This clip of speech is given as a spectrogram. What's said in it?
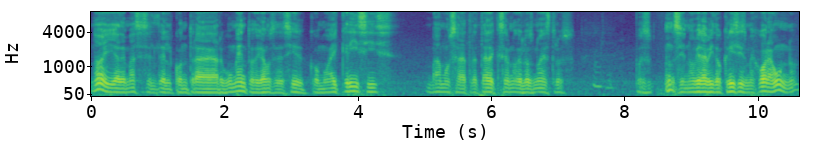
No, y además es el contraargumento, digamos, es decir, como hay crisis, vamos a tratar de que sea uno de los nuestros. Pues si no hubiera habido crisis, mejor aún, ¿no?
